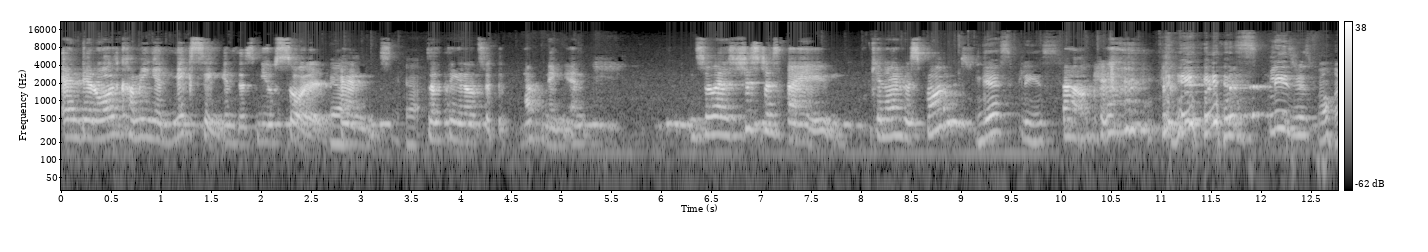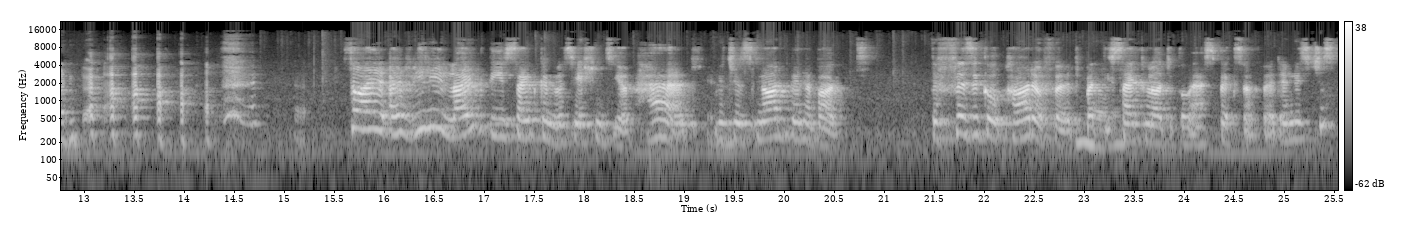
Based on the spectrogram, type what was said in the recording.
and they're all coming and mixing in this new soil, Yeah. and Yeah. something else is happening. And so, as just as I can I respond? Yes, please. Ah, okay. Please, please respond. So I, I really like these side conversations you have had, which has not been about the physical part of it, but the psychological aspects of it. And it's just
